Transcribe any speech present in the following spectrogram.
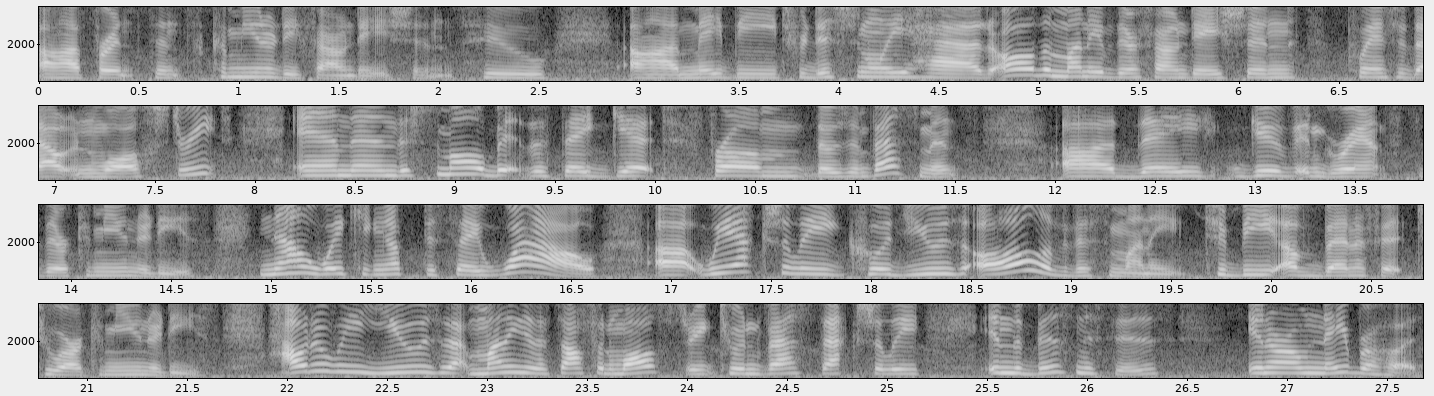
uh, for instance, community foundations who uh, maybe traditionally had all the money of their foundation planted out in Wall Street and then the small bit that they get from those investments uh, they give in grants to their communities. Now waking up to say, wow, uh, we actually could use all of this money to be of benefit to our communities. How do we use that money that's off in Wall Street to invest actually in the businesses in our own neighborhood?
